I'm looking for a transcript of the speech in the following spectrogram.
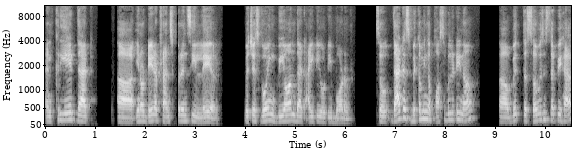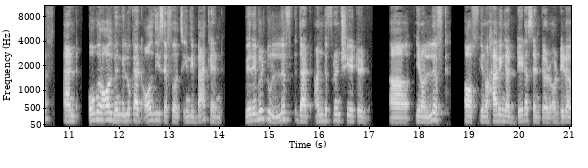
and create that uh, you know data transparency layer which is going beyond that IT/OT border. So that is becoming a possibility now uh, with the services that we have. And overall, when we look at all these efforts in the back end, we're able to lift that undifferentiated, uh, you know, lift of you know having a data center or data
